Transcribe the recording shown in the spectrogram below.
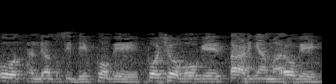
ਉਹ ਥੱਲਿਓਂ ਤੁਸੀਂ ਦੇਖੋਗੇ, ਖੁਸ਼ ਹੋਵੋਗੇ, ਤਾੜੀਆਂ ਮਾਰੋਗੇ।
